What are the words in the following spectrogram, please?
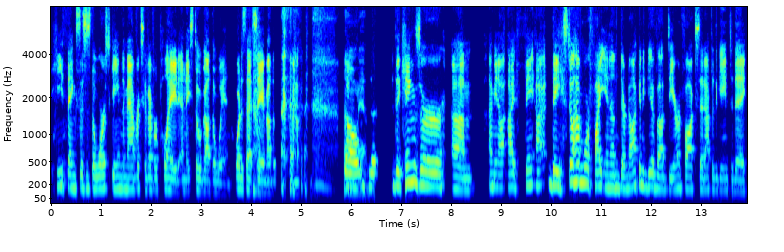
he thinks this is the worst game the Mavericks have ever played, and they still got the win. What does that say about the? so oh, the, the Kings are um, I mean, I, I think I, they still have more fight in them. They're not going to give up. De'Aaron Fox said after the game today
